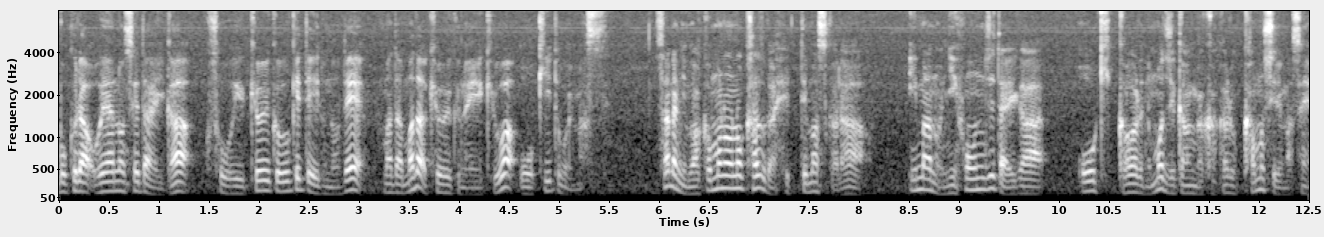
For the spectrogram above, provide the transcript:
僕ら親の世代がそういう教育を受けているのでまだまだ教育の影響は大きいと思います。さらに若者の数が減ってますから今の日本自体が大きく変わるのも時間がかかるかもしれません。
